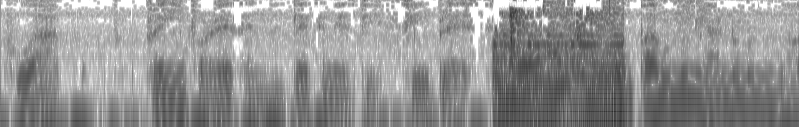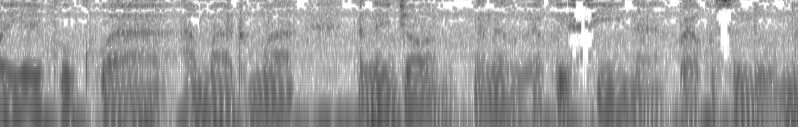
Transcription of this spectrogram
who are praying for us and letting us be feel blessed. Oye oh, Kukwa uh, Amaduma, Nana John, Akwesi, Na Brakusundo, Na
